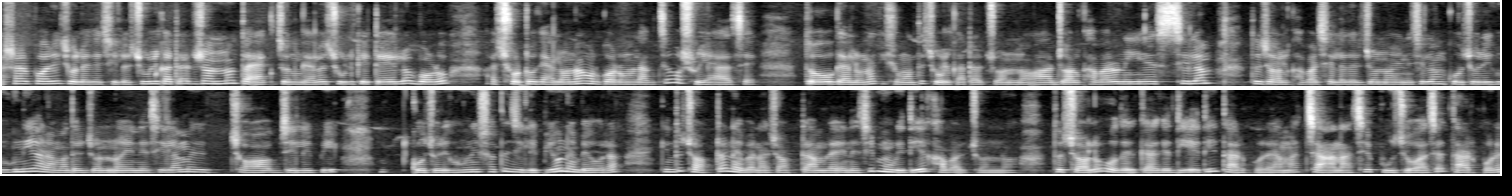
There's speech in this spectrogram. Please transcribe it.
আসার পরই চলে গেছিল চুল কাটার জন্য। তো একজন গেল, চুল কেটে এলো, বড়। আর ছোট গেল না, ওর গরম লাগছে, ও শুয়ে আছে। তো গেল না কিছু মতে চুল কাটার জন্য। আর জলখাবারও নিয়ে এসেছিলাম। তো জলখাবার ছেলেদের জন্য এনেছিলাম কচুরি ঘুগনি আর আমাদের জন্য এনেছিলাম চপ, জিলিপি। কচুরি ঘুগনির সাথে জিলিপিও নেবে ওরা, কিন্তু চপটা নেবে না। চপটা আমরা এনেছি মুড়ি দিয়ে খাবার জন্য। তো চলো ওদেরকে আগে দিয়ে দিই, তারপরে আমার চান আছে, পুজো আছে, তারপরে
